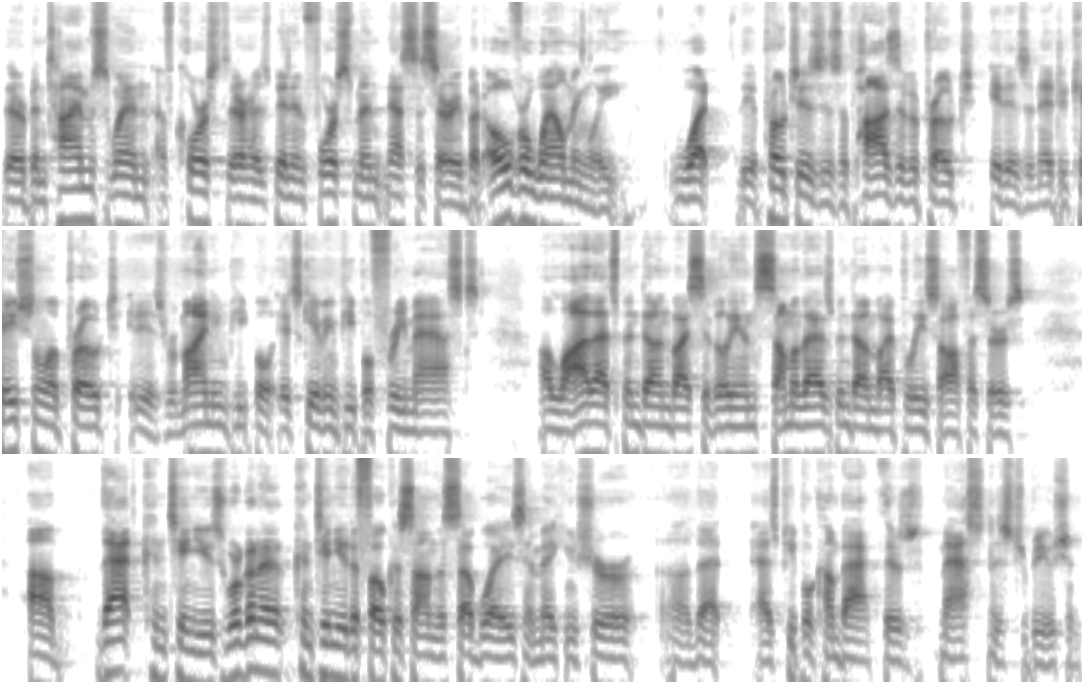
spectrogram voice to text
there have been times when, of course, there has been enforcement necessary, but overwhelmingly, what the approach is is a positive approach. It is an educational approach. It is reminding people, it's giving people free masks. A lot of that's been done by civilians, some of that has been done by police officers. Uh, that continues. We're going to continue to focus on the subways and making sure uh, that as people come back, there's mass distribution.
